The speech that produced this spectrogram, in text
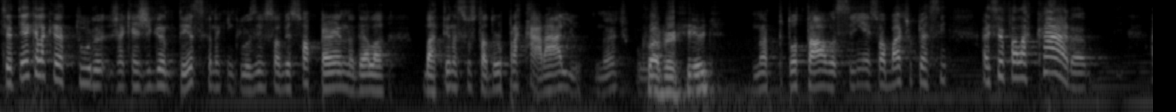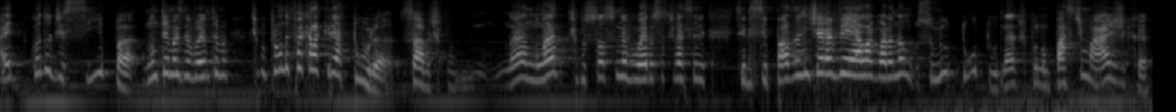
você tem aquela criatura, já que é gigantesca, né? Que inclusive só vê só a perna dela batendo assustador pra caralho, né? Tipo, Cloverfield. Na, total, assim, aí só bate o pé assim. Aí você fala, cara. Aí quando dissipa, não tem mais nevoeiro, não tem mais... Tipo, pra onde foi aquela criatura? Sabe? Tipo, não é, não é tipo, só se o nevoeiro só tivesse se dissipado, a gente ia ver ela agora. Não, sumiu tudo, né? Tipo, num passe de mágica.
